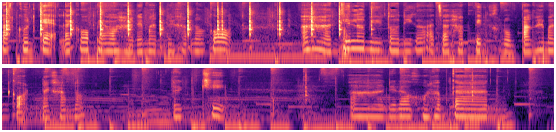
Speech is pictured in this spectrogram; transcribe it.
ตัดคนแกะแล้วก็ไปเอาอาหารให้มันนะครับเนาะก็อาหารที่เรามีตอนนี้ก็อาจจะทำเป็นขนมปังให้มันก่อนนะครับเนาะโอเคเดี๋ยวเราขอทำการผ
